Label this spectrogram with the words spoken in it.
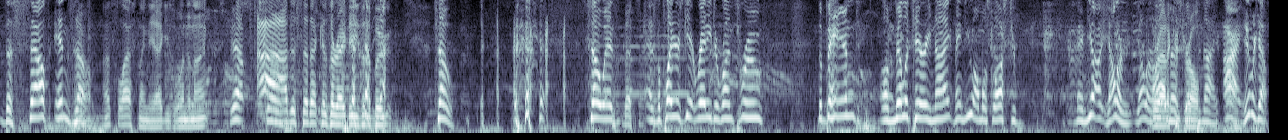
the south end Oh, zone. that's the last thing the Aggies will win tonight. Yep. Ah, I just said that because their AD's in the booth. So, so as as the players get ready to run through the band on military night, man, you almost lost your man. Y'all, y'all are y'all are We're all out messed control. up tonight. All right, here we go.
